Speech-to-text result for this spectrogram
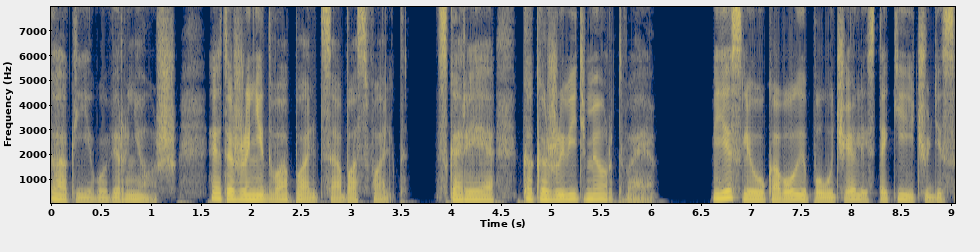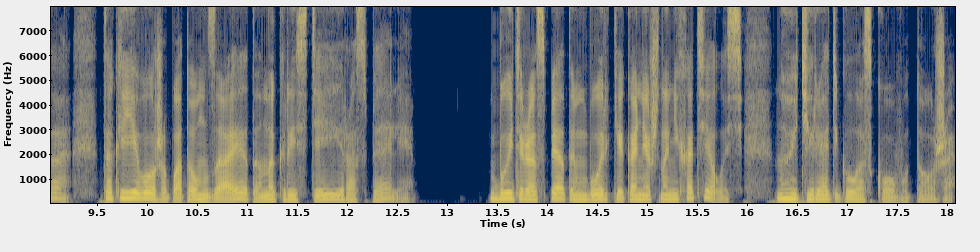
Как его вернешь? Это же не два пальца об асфальт. Скорее, как оживить мертвое. Если у кого и получались такие чудеса, так его же потом за это на кресте и распяли. Быть распятым Борьке, конечно, не хотелось, но и терять Глазкову тоже.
